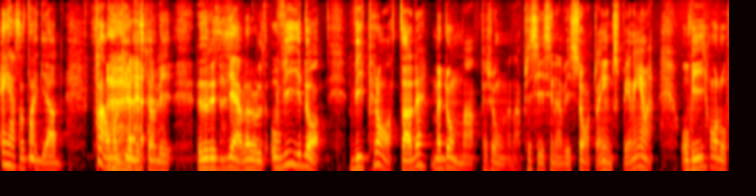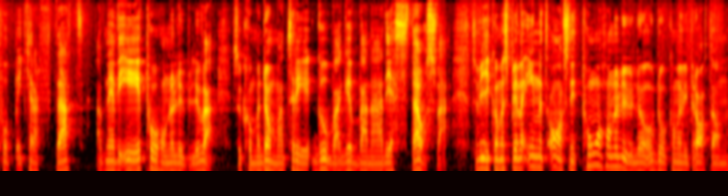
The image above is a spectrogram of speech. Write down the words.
Jag är så taggad. Fan vad kul det ska bli. Det är så jävla roligt. Och vi då, vi pratade med de här personerna precis innan vi startade inspelningen. va. Och vi har då fått bekräftat att när vi är på Honolulu va, så kommer de här tre goa gubbarna att gästa oss va. Så vi kommer spela in ett avsnitt på Honolulu och då kommer vi prata om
